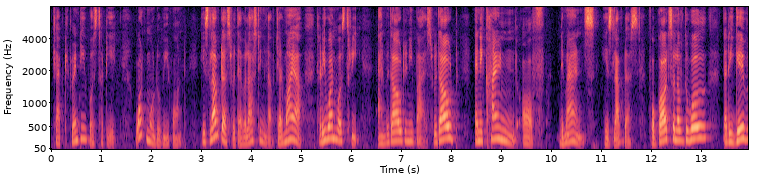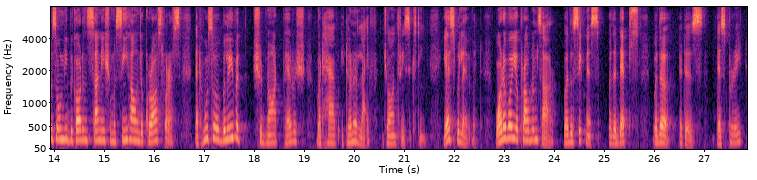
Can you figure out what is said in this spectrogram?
chapter 20, verse 38. What more do we want? He's loved us with everlasting love. Jeremiah 31, verse 3 and without any bias, without any kind of demands. He has loved us. For God so loved the world that he gave his only begotten Son, Yeshua on the cross for us, that whosoever believeth should not perish, but have eternal life. John 3.16. Yes, beloved, whatever your problems are, whether sickness, whether debts, whether it is desperate,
